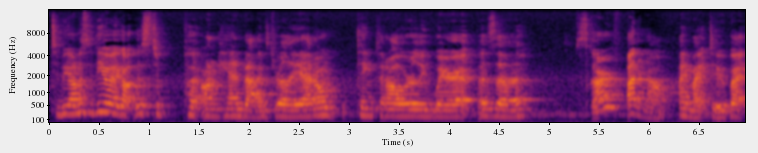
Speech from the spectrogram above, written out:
to be honest with you, I got this to put on handbags really. I don't think that I'll really wear it as a scarf. I don't know. I might do, but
